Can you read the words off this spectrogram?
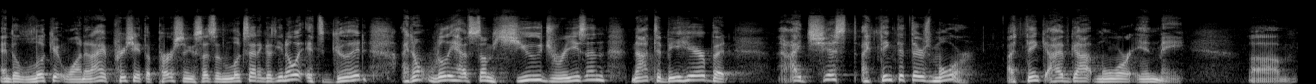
and to look at one. And I appreciate the person who says and looks at it and goes, you know what? It's good. I don't really have some huge reason not to be here, but I just, I think that there's more. I think I've got more in me. Um,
